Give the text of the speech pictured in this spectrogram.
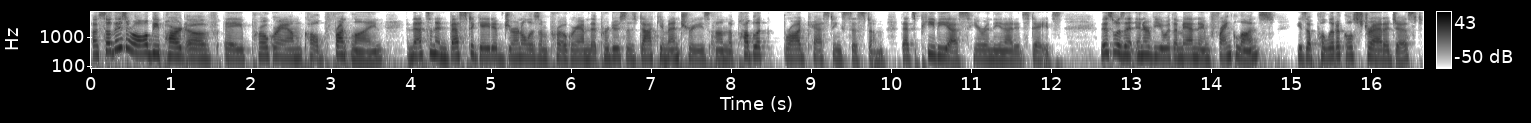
Uh, so these will all be part of a program called Frontline, and that's an investigative journalism program that produces documentaries on the public broadcasting system. That's PBS here in the United States. This was an interview with a man named Frank Luntz. He's a political strategist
